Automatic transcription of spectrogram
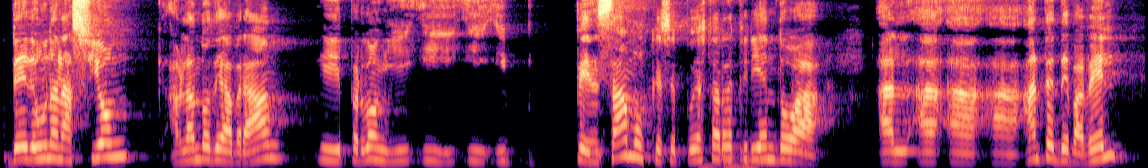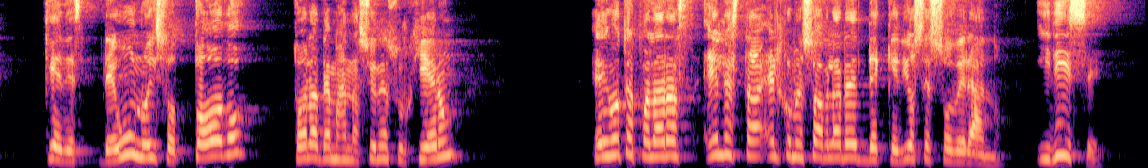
desde una nación, hablando de Abraham, y perdón, y, pensamos que se puede estar refiriendo a antes de Babel, que de, de, uno hizo todo, todas las demás naciones surgieron. En otras palabras, él, está, él comenzó a hablar de que Dios es soberano. Y dice,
